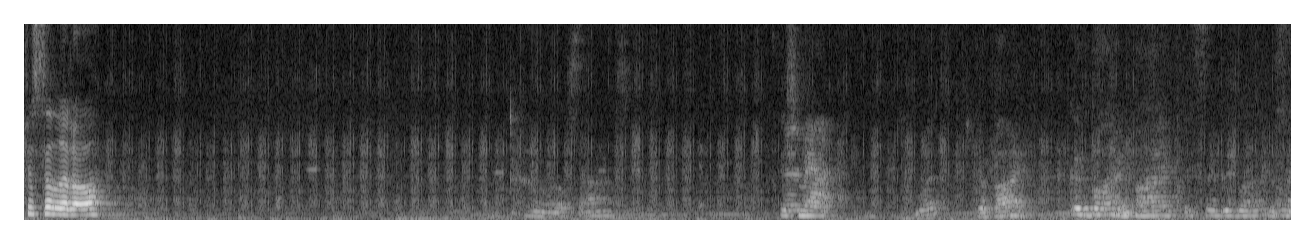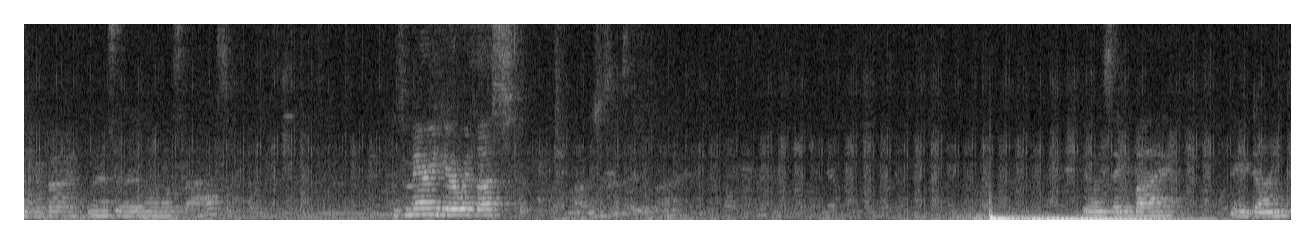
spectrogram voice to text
Just a little. I don't what else to ask. It's Matt. What? goodbye. Goodbye. Goodbye. It said goodbye. You say goodbye. When I said I didn't know what else to ask. Is Mary here with us? I was just gonna say goodbye. You wanna say goodbye? Are you done?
